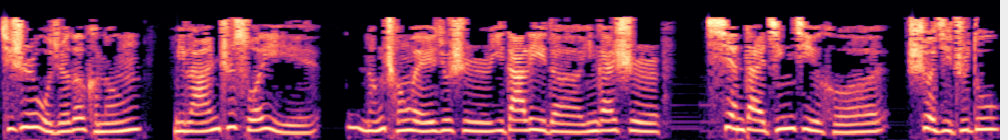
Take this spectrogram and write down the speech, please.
其实我觉得，可能米兰之所以能成为就是意大利的，应该是现代经济和设计之都，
